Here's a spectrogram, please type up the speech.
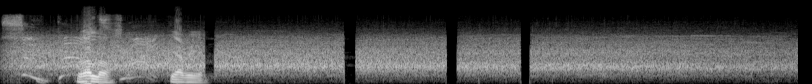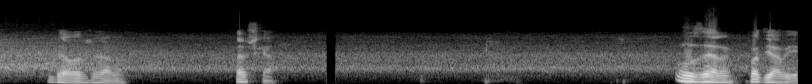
Superb Golo. strike. Já vi. Bela jogada. Vai buscar. 1 0 para o Diaby.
